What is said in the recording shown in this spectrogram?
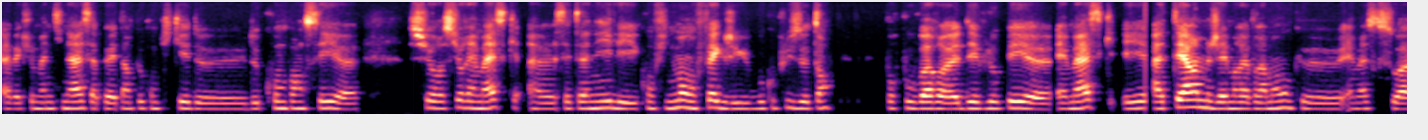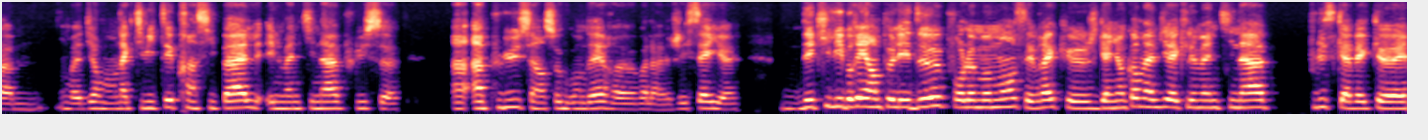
avec le mannequinat, ça peut être un peu compliqué de, compenser euh, sur, sur masque euh, cette année, les confinements ont fait que j'ai eu beaucoup plus de temps pour pouvoir euh, développer masque Et à terme, j'aimerais vraiment que masque soit, on va dire, mon activité principale et le mannequinat plus un, un plus, un secondaire. voilà, j'essaye d'équilibrer un peu les deux. Pour le moment, c'est vrai que je gagne encore ma vie avec le mannequinat plus qu'avec euh,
